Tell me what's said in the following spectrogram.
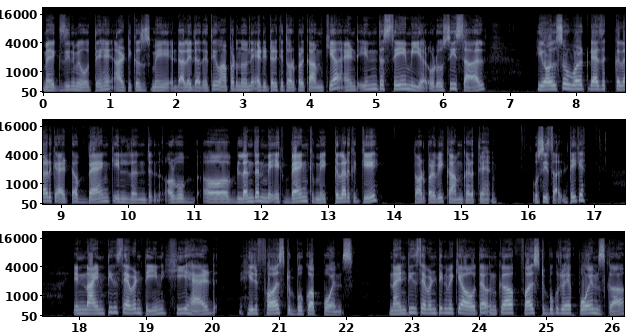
मैगज़ीन में होते हैं आर्टिकल्स उसमें डाले जाते थे, वहाँ पर उन्होंने एडिटर के तौर पर काम किया and in the same year और उसी साल ही also worked as a clerk at a bank in London और वो लंदन में एक बैंक में क्लर्क के तौर पर भी काम करते हैं, उसी साल, ठीक है? In 1917 he had his first book of poems 1917 में क्या होता है, उनका फ़र्स्ट बुक जो है पोएम्स का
